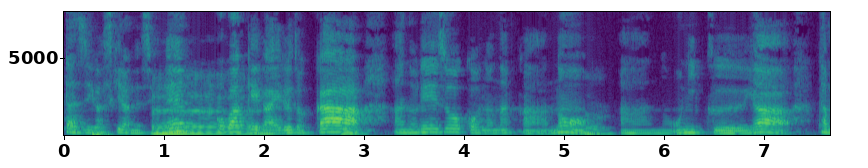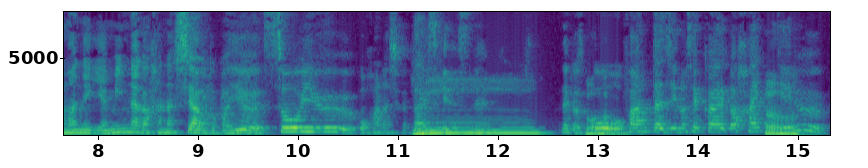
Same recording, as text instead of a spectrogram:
タジーが好きなんですよへね。ーお化けがいるとか、あの、冷蔵庫の中の、うんあの、お肉や玉ねぎやみんなが話し合うとかいう、そういうお話が大好きですね。ねなんかこう、ファンタジーの世界が入っている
